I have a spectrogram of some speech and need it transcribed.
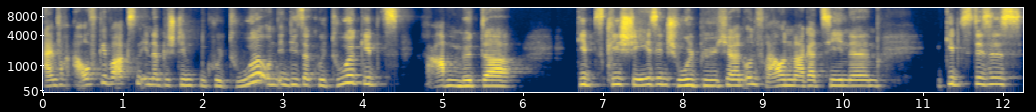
einfach aufgewachsen in einer bestimmten Kultur und in dieser Kultur gibt es Rabenmütter, gibt es Klischees in Schulbüchern und Frauenmagazinen, gibt es dieses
